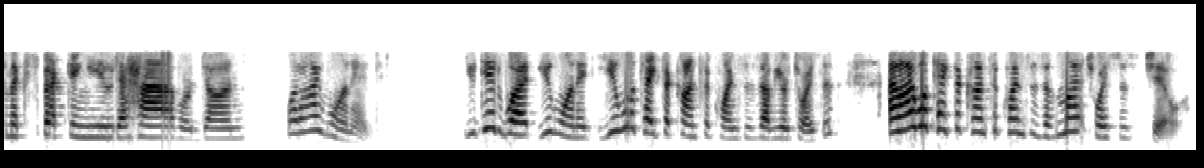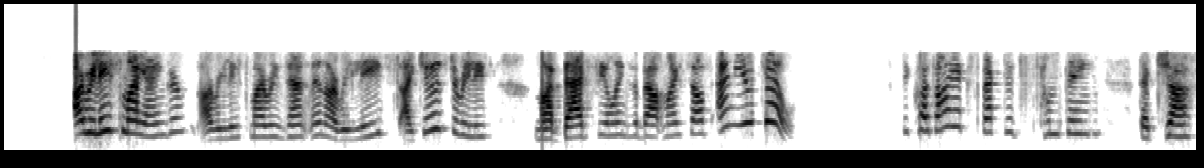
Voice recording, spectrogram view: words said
am expecting you to have or done what I wanted. You did what you wanted. You will take the consequences of your choices, and I will take the consequences of my choices too. I release my anger. I release my resentment. I release, I choose to release my bad feelings about myself and you too because I expected something that just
